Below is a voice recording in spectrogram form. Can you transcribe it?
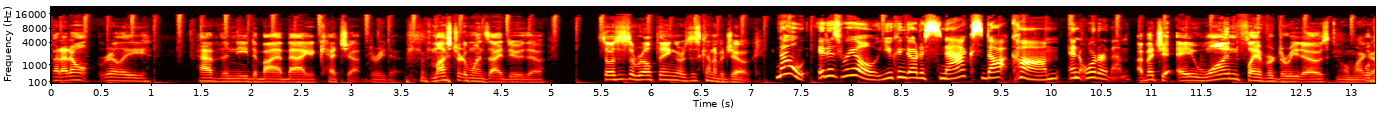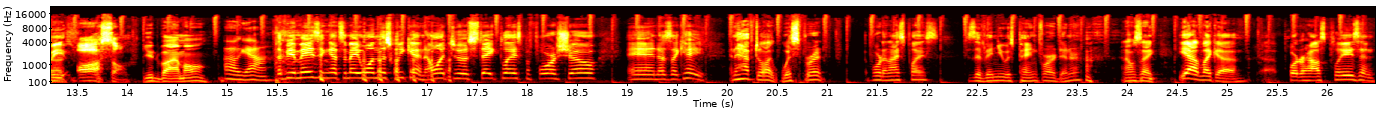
but I don't really have the need to buy a bag of ketchup Doritos. mustard ones I do though. So is this a real thing or is this kind of a joke? No, it is real. You can go to snacks.com and order them. I bet you A1 flavored Doritos Oh my will be gosh. awesome. You'd buy them all. Oh, yeah. That'd be amazing. That's some A1 this weekend. I went to a steak place before a show and I was like, hey, and I have to like whisper it before a nice place because the venue was paying for our dinner. And I was like, yeah, I'd like a, a porterhouse, please. And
